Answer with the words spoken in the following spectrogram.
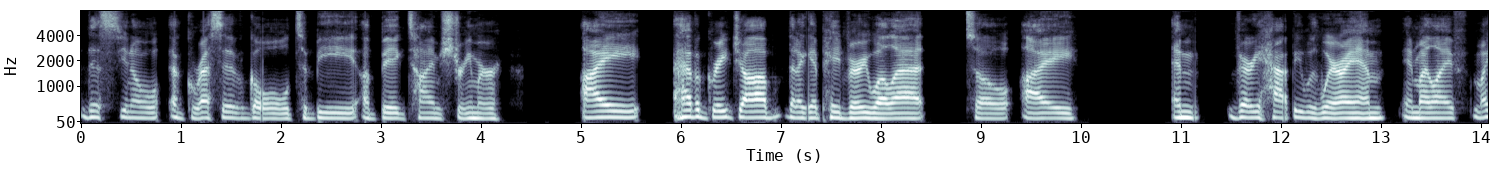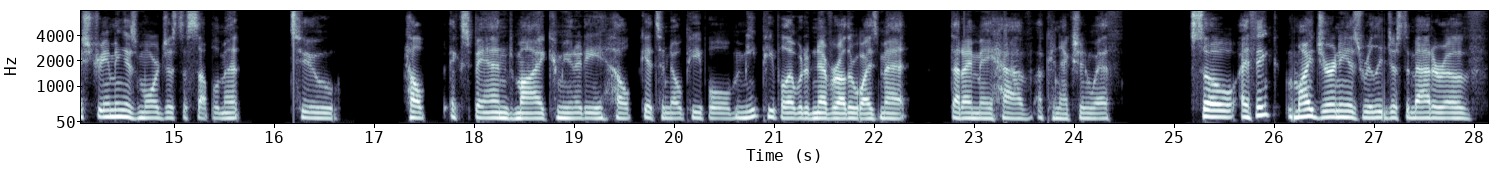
this, you know, aggressive goal to be a big time streamer. I have a great job that I get paid very well at. So I am very happy with where I am in my life. My streaming is more just a supplement to help expand my community, help get to know people, meet people I would have never otherwise met that I may have a connection with. So I think my journey is really just a matter of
